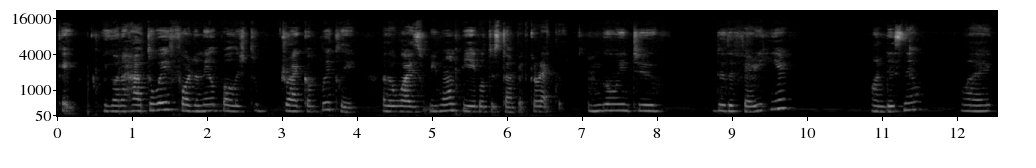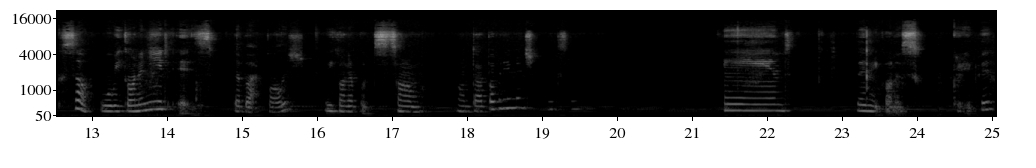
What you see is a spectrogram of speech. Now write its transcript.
Okay, we're gonna have to wait for the nail polish to dry completely, otherwise we won't be able to stamp it correctly. I'm going to do the fairy here on this nail, like so. What we're gonna need is the black polish. We're gonna put some on top of the image, like so. And then we're gonna scrape it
